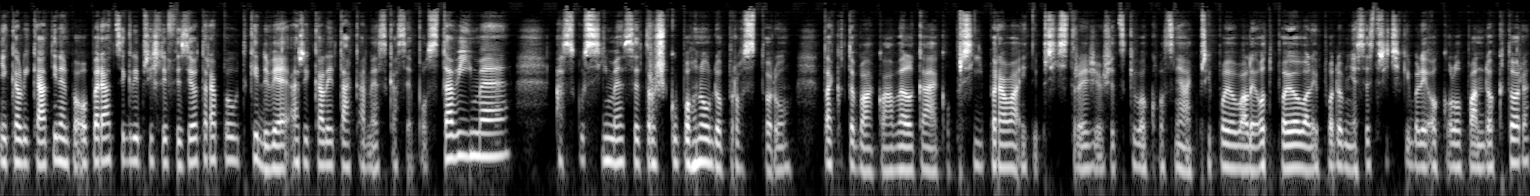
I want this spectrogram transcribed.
několikátý den po operaci, kdy přišly fyzioterapeutky dvě a říkali tak a dneska se postavíme a zkusíme se trošku pohnout do prostoru. Tak to byla taková velká jako příprava, i ty přístroje, že všechny okolo se nějak připojovali, odpojovali, podobně sestřičky byly okolo, pan doktor.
